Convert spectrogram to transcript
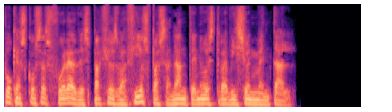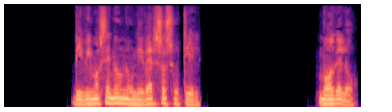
pocas cosas fuera de espacios vacíos pasan ante nuestra visión mental. Vivimos en un universo sutil. Modelo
